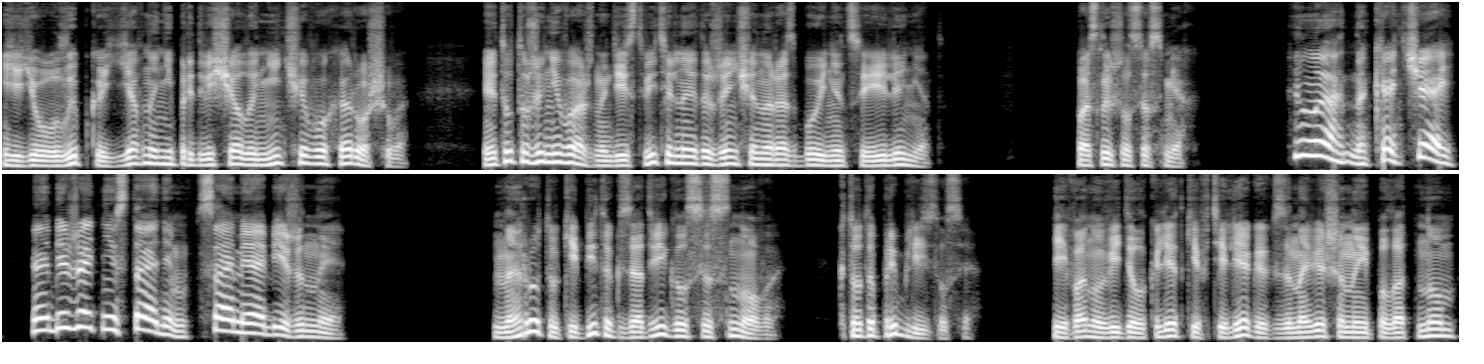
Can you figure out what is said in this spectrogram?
Ее улыбка явно не предвещала ничего хорошего. И тут уже неважно, действительно эта женщина-разбойница или нет. Послышался смех. «Ладно, кончай. Обижать не станем, сами обиженные». Народ у кибиток задвигался снова. Кто-то приблизился. Иван увидел клетки в телегах, занавешенные полотном,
